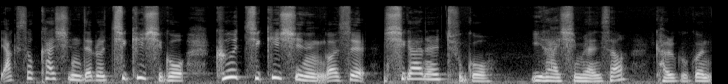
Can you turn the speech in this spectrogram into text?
약속하신 대로 지키시고 그 지키시는 것을 시간을 두고 일하시면서 결국은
